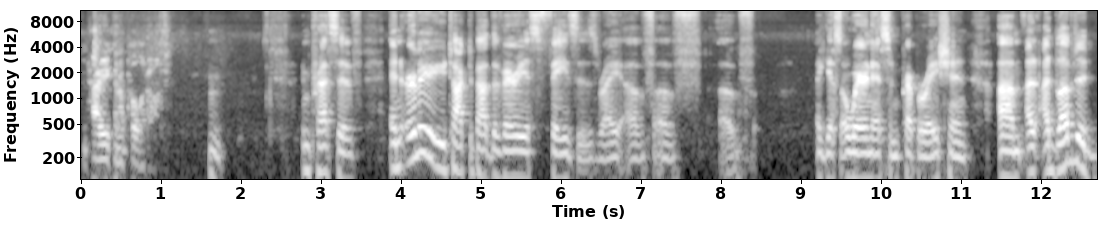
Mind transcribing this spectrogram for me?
and how you're going to pull it off. Hmm. Impressive. And earlier you talked about the various phases, right, of of of I guess awareness and preparation. Um, I, I'd love to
